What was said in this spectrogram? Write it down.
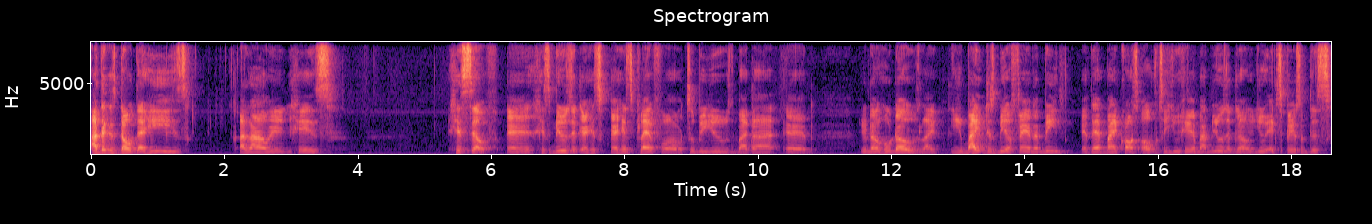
I think it's dope that he's allowing his himself and his music and his and his platform to be used by God and you know who knows like you might just be a fan of me and that might cross over to you hearing my music or you experiencing this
